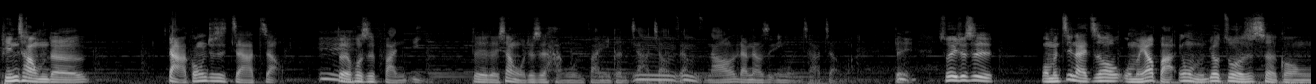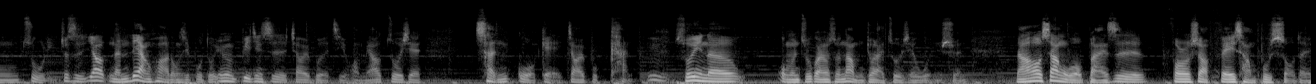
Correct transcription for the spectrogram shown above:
平常我们的打工就是家教，嗯，对，或是翻译。对对对，像我就是韩文翻译跟家教这样子，然后亮亮是英文家教嘛。对，所以就是我们进来之后，我们要把，因为我们又做的是社工助理，就是要能量化的东西不多，因为毕竟是教育部的计划，我们要做一些成果给教育部看。嗯，所以呢，我们主管就说，那我们就来做一些文宣。然后像我本来是 Photoshop 非常不熟的，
